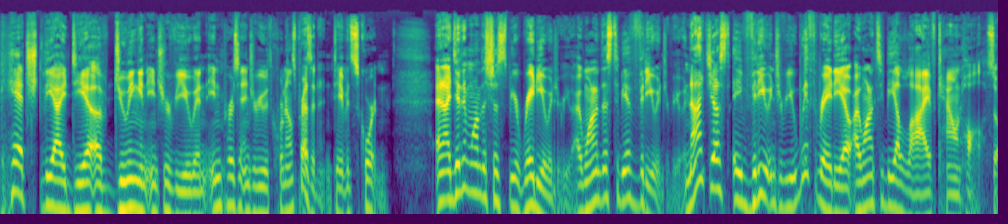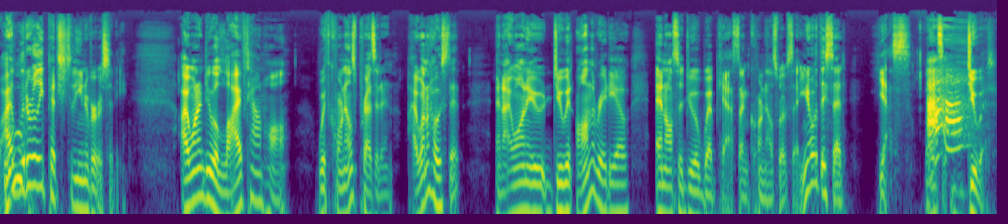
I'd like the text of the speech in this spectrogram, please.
pitched the idea of doing an interview, an in person interview with Cornell's president, David Scorton. And I didn't want this just to be a radio interview. I wanted this to be a video interview. And not just a video interview with radio, I want it to be a live town hall. So I literally pitched to the university. I want to do a live town hall with Cornell's president. I want to host it, and I want to do it on the radio and also do a webcast on Cornell's website. You know what they said? Yes, let's ah. do it.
